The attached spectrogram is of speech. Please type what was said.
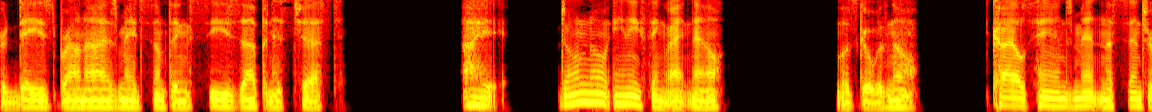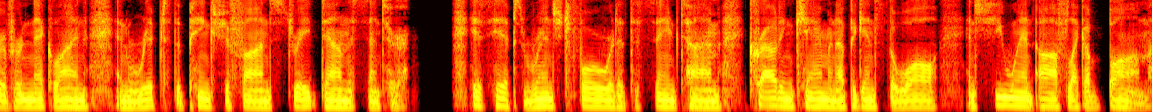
Her dazed brown eyes made something seize up in his chest. I don't know anything right now. Let's go with no. Kyle's hands met in the center of her neckline and ripped the pink chiffon straight down the center. His hips wrenched forward at the same time, crowding Cameron up against the wall, and she went off like a bomb,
